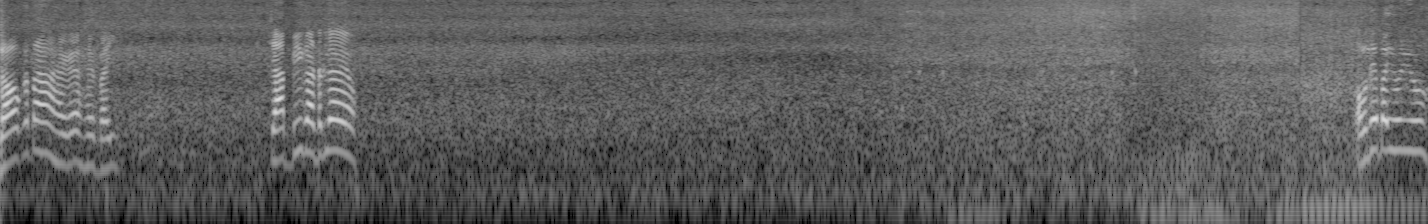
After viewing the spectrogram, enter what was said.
ਲੋਕ ਤਾਂ ਹੈਗਾ ਇਹ ਬਾਈ। ਚਾਬੀ ਕੱਢ ਲਿਆਓ ਆਉਂਦੇ ਬਾਈ ਹੋਈ ਉਹ।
